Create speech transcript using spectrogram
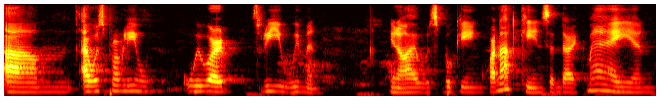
um, I was probably, we were three women. You know, I was booking Juan Atkins and Derrick May and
